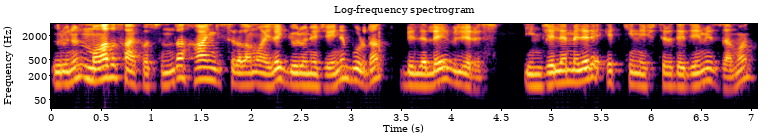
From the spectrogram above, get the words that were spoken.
Ürünün mağaza sayfasında hangi sıralama ile görüneceğini buradan belirleyebiliriz. İncelemeleri etkinleştir dediğimiz zaman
